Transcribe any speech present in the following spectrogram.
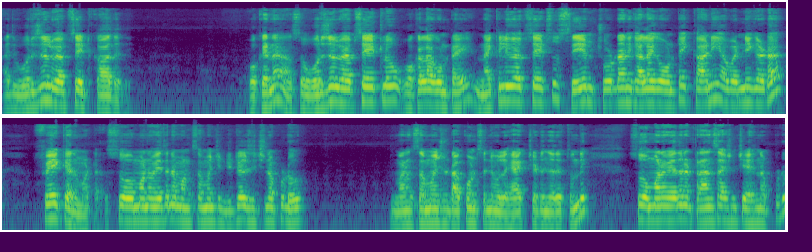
అది ఒరిజినల్ వెబ్సైట్ కాదు అది. ఓకేనా? సో ఒరిజినల్ వెబ్సైట్లు ఒకలాగా ఉంటాయి నకిలీ వెబ్సైట్స్ సేమ్ చూడడానికి అలాగే ఉంటాయి కానీ అవన్నీ కూడా ఫేక్ అనమాట సో మనం ఏదైనా మనకు సంబంధించిన డీటెయిల్స్ ఇచ్చినప్పుడు మనకు సంబంధించిన అకౌంట్స్ అన్ని వాళ్ళు హ్యాక్ చేయడం జరుగుతుంది. సో మనం ఏదైనా ట్రాన్సాక్షన్ చేసినప్పుడు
